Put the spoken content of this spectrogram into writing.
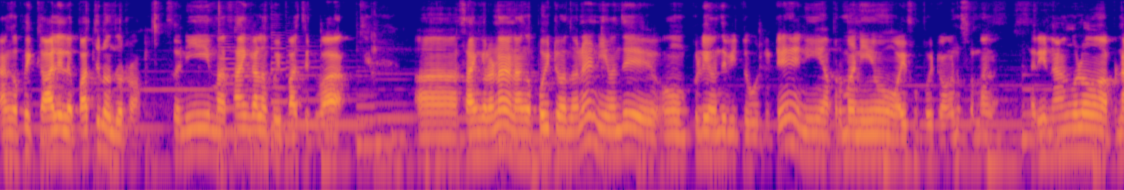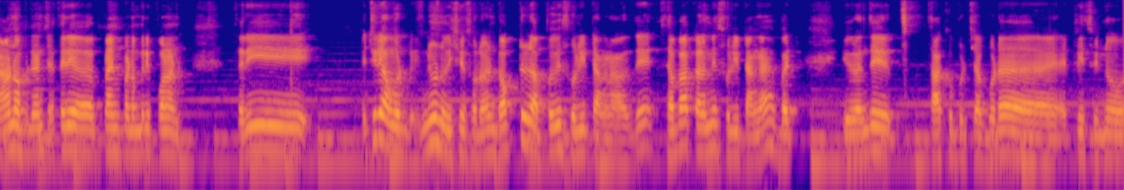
நாங்கள் போய் காலையில் பார்த்துட்டு வந்துடுறோம். ஸோ நீ சாயங்காலம் போய் பார்த்துட்டு வா. சாயங்காலம்னா நாங்கள் போயிட்டு வந்தோடனே நீ வந்து உன் பிள்ளைய வந்து வீட்டில் விட்டுட்டு நீ அப்புறமா நீயும் ஒய்ஃபும் போயிட்டு வாங்கன்னு சொன்னாங்க. சரி நாங்களும் அப்போ நானும் அப்படி நினச்சேன். சரி பிளான் பண்ண மாதிரி போகலான்னு சரி ஆக்சுவலி அவங்க இன்னொன்று விஷயம் சொல்கிறேன் டாக்டர் அப்போவே சொல்லிட்டாங்க. நான் வந்து செவ்வாய்க்கிழமே சொல்லிட்டாங்க. பட் இவர் வந்து தாக்கு பிடிச்சா கூட அட்லீஸ்ட் இன்னும்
